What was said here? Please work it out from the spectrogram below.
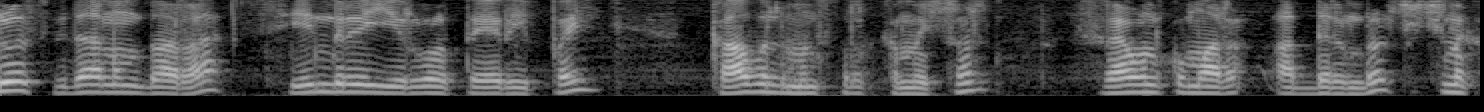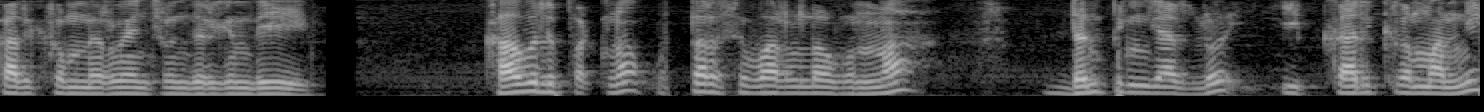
విండ్రోస్ విధానం ద్వారా సేంద్రియ ఎరువుల తయారీపై కావలి మున్సిపల్ కమిషనర్ శ్రావణ్ కుమార్ ఆధ్వర్యంలో శిక్షణ కార్యక్రమం నిర్వహించడం జరిగింది. కావలిపట్నం ఉత్తర శివారులో ఉన్న డంపింగ్ యార్డ్లో ఈ కార్యక్రమాన్ని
